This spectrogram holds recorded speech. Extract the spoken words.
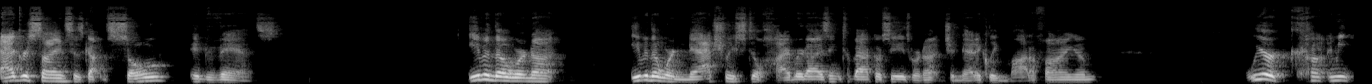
agri-science has gotten so advanced. Even though we're not, even though we're naturally still hybridizing tobacco seeds, we're not genetically modifying them we're i mean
